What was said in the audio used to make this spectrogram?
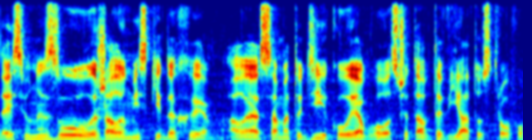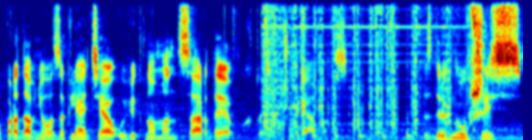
Десь унизу лежали міські дахи, але саме тоді, коли я вголос читав дев'яту строфу прадавнього закляття, у вікно мансарди хтось шкрябався. Здригнувшись,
